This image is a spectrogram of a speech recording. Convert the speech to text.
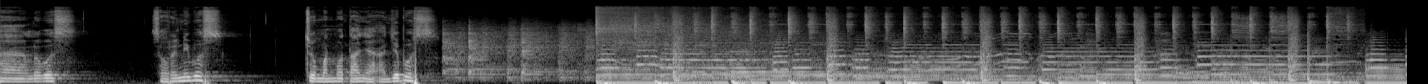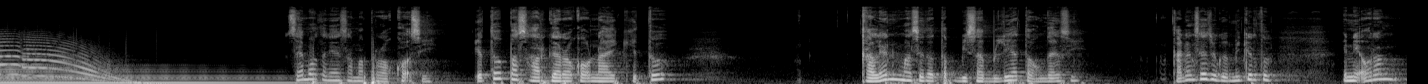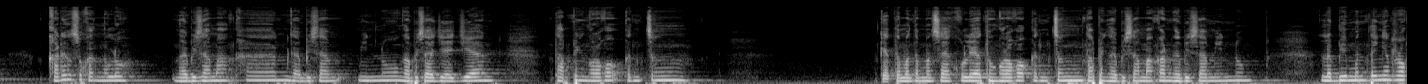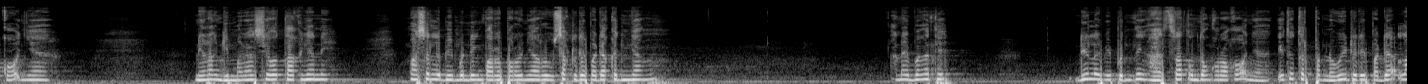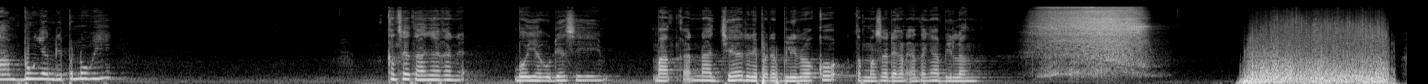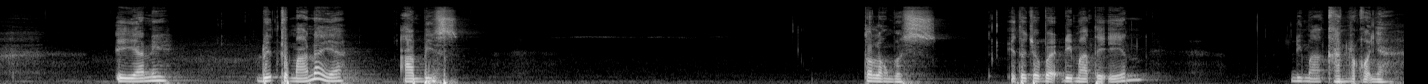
Halo bos, sore nih bos. Cuman mau tanya aja bos. Saya mau tanya sama perokok sih. Itu pas harga rokok naik itu kalian masih tetap bisa beli atau enggak sih? Kadang saya juga mikir tuh, ini orang kadang suka ngeluh nggak bisa makan, nggak bisa minum, nggak bisa jajan, tapi ngerokok kenceng. Kayak teman-teman saya kuliah tuh ngerokok kenceng, tapi nggak bisa makan, nggak bisa minum. Lebih mentingin rokoknya. Ini orang gimana sih otaknya nih? Masa lebih mending paru-parunya rusak daripada kenyang? Aneh banget ya. Dia lebih penting hasrat untuk rokoknya itu terpenuhi daripada lambung yang dipenuhi. Kan saya tanyakan ya, Bu ya udah sih makan aja daripada beli rokok. Teman saya dengan entengnya bilang, Iya nih, duit ke mana ya? Abis. Tolong bos, itu coba dimatiin, dimakan rokoknya.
